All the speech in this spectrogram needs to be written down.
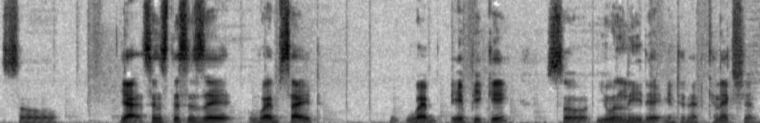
So yeah since this is a website web apk so you will need an internet connection.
